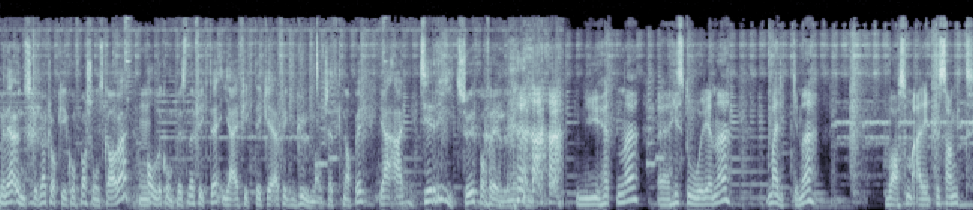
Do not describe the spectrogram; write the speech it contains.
Men jeg ønsket meg klokke i konfirmasjonsgave. Mm. Alle kompisene fikk det. Jeg fikk det ikke. Jeg fikk gullmansjettknapper. Jeg er dritsur på foreldrene mine. Nyhetene, eh, historiene, merkene. Hva som er interessant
